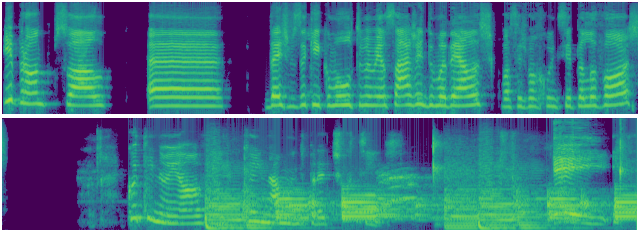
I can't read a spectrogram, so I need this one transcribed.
E pronto, pessoal, uh, deixo-vos aqui com uma última mensagem de uma delas, que vocês vão reconhecer pela voz. Continuem a ouvir, que ainda há muito para discutir. Ei!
